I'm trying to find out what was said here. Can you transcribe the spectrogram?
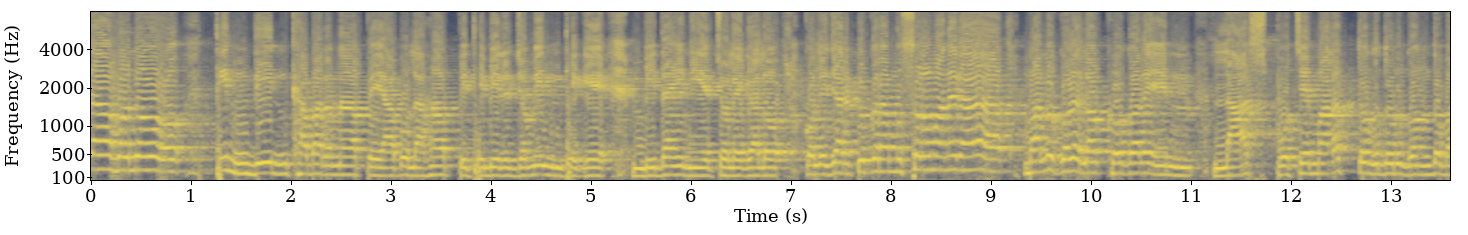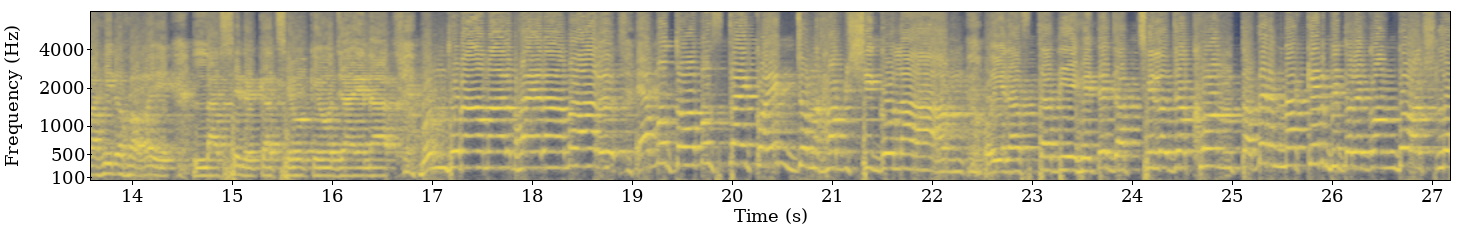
দেওয়া হলো। তিন দিন খাবার না পেয়ে আবু লাহাব পৃথিবীর জমিন থেকে বিদায় নিয়ে চলে গেল। কলেজার টুকরা মুসলমানেরা ভালো করে লক্ষ্য করেন, লাশ পচে মারাত্মক দুর্গন্ধ বাহির হয়, লাশের কাছেও কেউ যায় না। বন্ধুরা আমার ভাইরা আমার, এমত অবস্থায় কয়েকজন হাবসি গোলাম ওই রাস্তা দিয়ে হেঁটে যাচ্ছিল যখন তাদের নাকের ভিতরে গন্ধ আসলো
